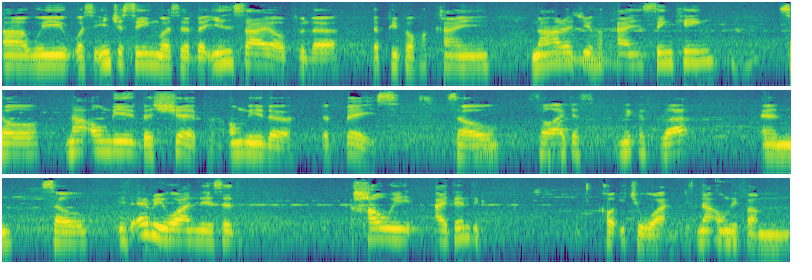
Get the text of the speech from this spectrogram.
uh, we was interesting was uh, the inside of the, the people, what kind knowledge, what kind thinking. So not only the shape, only the, the face. So, so I just make a flat and so is everyone is uh, how we identify each one. It's not only from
